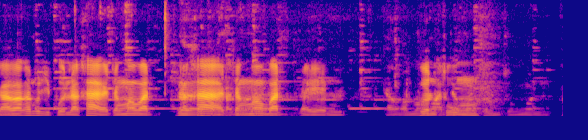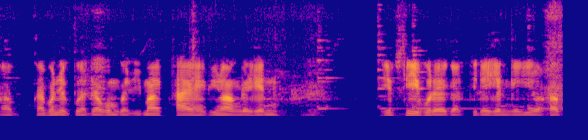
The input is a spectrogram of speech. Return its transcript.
กาว่าคันเพิ่นสิเปิดราคาก็จังมาวัดราคาจังมาวัดไอ้จังหวะเพื่อนสูงเพื่อนสูงมันครับถ้าเพิ่นอยากเปิดเดี๋ยวผมก็สิมาถ่ายให้พี่น้องได้เห็น อืม FC ผู้ใดก็สิได้เห็นกันอยู่ครับ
